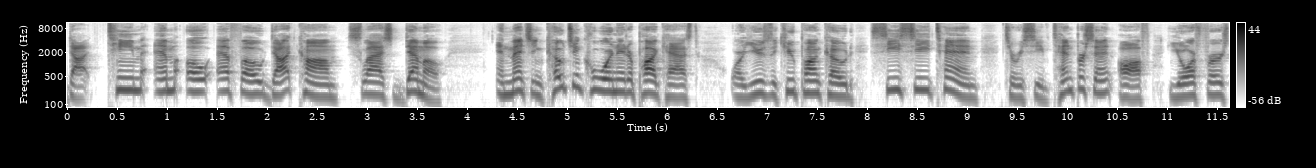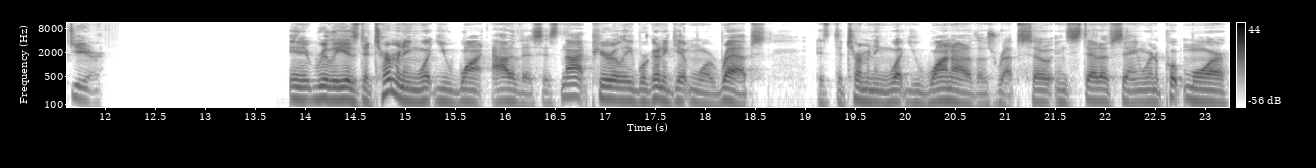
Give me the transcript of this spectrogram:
www.teammofo.com slash demo and mention Coach and Coordinator Podcast or use the coupon code CC10 to receive 10% off your first year. And it really is determining what you want out of this. It's not purely we're going to get more reps, it's determining what you want out of those reps. So instead of saying we're going to put more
